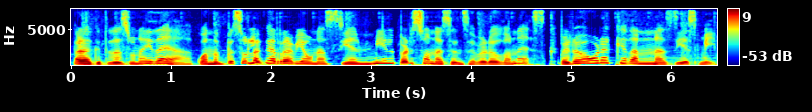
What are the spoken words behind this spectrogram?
para que te des una idea, cuando empezó la guerra había unas 100.000 personas en Severodonetsk, pero ahora quedan unas 10.000.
